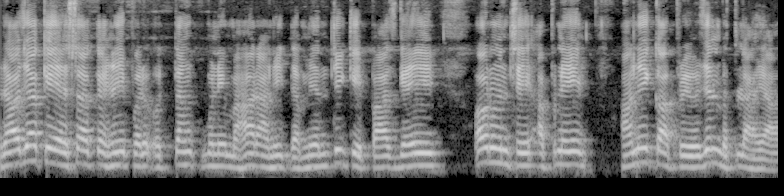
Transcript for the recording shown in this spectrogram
राजा के ऐसा कहने पर उत्तंक मुनि महारानी दमयंती के पास गए और उनसे अपने आने का प्रयोजन बतलाया।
